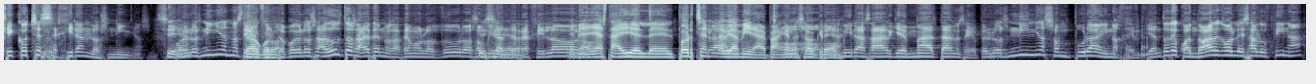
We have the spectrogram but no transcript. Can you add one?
¿qué coches se giran los niños? Sí, porque los niños no tienen filtro, porque los adultos a veces nos hacemos los duros o Sí, sí, miran de eh. refilón. Mira, o- ya está ahí el del Porsche, no le voy a mirar para que o, no se lo crea. o miras a alguien mata, no sé qué. Pero los niños son pura inocencia. Entonces, cuando algo les alucina,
